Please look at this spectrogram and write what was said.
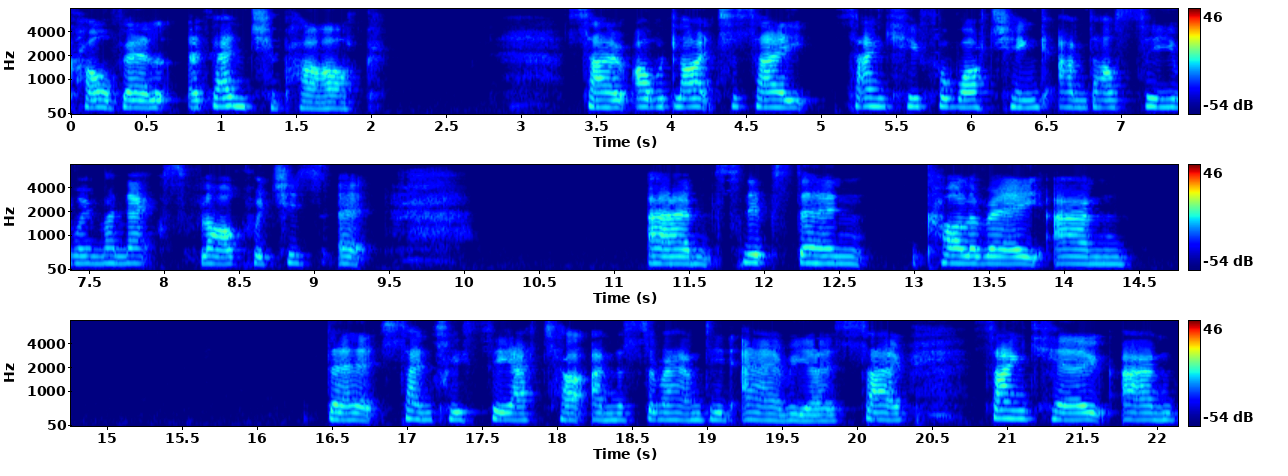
Coalville Adventure Park so I would like to say thank you for watching and I'll see you in my next vlog which is at um, Snibston Colliery and the Century Theatre and the surrounding areas. So thank you and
